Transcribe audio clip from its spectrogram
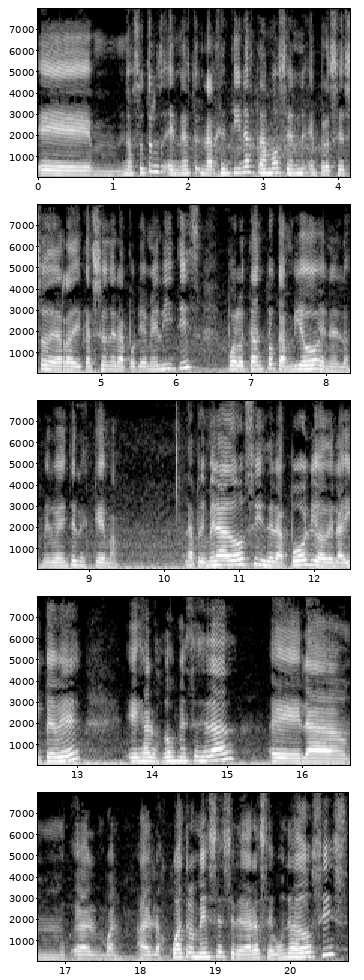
Eh, nosotros en, en, Argentina estamos en, en, proceso de erradicación de la poliomielitis, por lo tanto cambió en el 2020 el esquema. La primera dosis de la polio de la IPV es a los dos meses de edad. Eh, la, mm, bueno, a los cuatro meses se le da la segunda dosis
